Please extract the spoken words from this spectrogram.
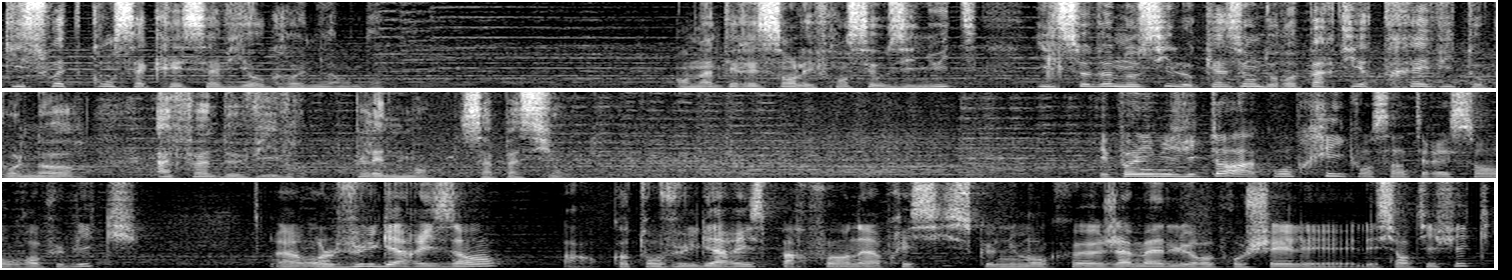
qui souhaite consacrer sa vie au Groenland. En intéressant les Français aux Inuits, il se donne aussi l'occasion de repartir très vite au pôle Nord afin de vivre pleinement sa passion. Et Paul-Émile Victor a compris qu'en s'intéressant au grand public, euh, en le vulgarisant, quand on vulgarise, parfois on est imprécis, ce que ne manque jamais de lui reprocher les, scientifiques,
